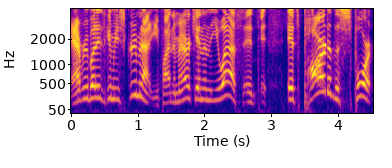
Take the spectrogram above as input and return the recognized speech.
everybody's going to be screaming at you. You fight an American in the U.S., it, it, it's part of the sport.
